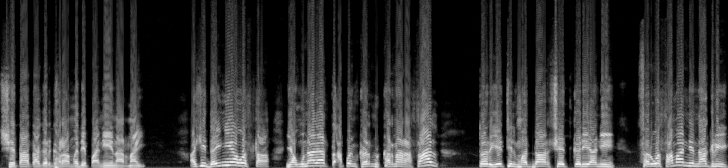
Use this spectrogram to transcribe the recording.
शेतात अगर घरामध्ये पाणी येणार नाही. अशी दयनीय अवस्था या उन्हाळ्यात आपण कर करणार असाल तर येथील मतदार शेतकरी आणि सर्वसामान्य नागरिक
